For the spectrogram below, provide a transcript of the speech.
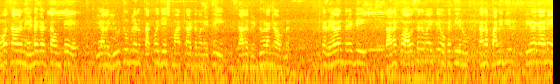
మోసాలను ఎండగడతా ఉంటే ఇవాళ యూట్యూబ్లను తక్కువ చేసి మాట్లాడడం అనేది చాలా విడ్డూరంగా ఉన్నది. అంటే రేవంత్ రెడ్డి తనకు అవసరమైతే ఒక తీరు తన పని తీరు తీరగానే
